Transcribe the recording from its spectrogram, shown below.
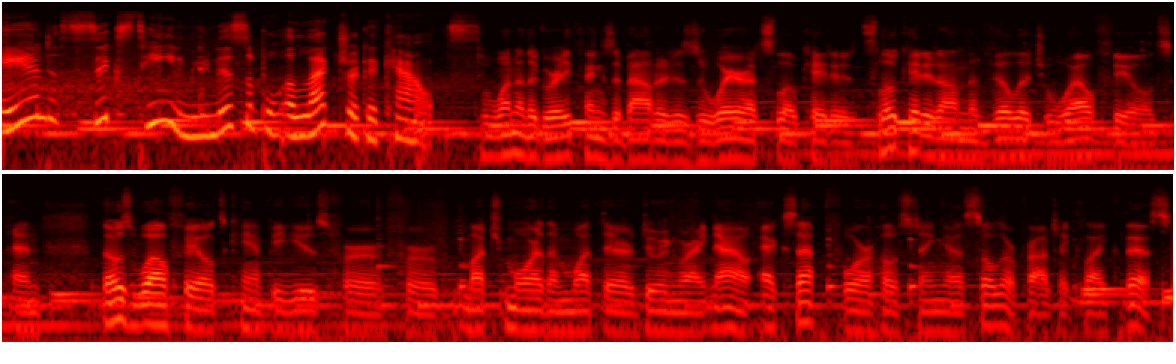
and 16 municipal electric accounts. One of the great things about it is where it's located. It's located on the village well fields, and those well fields can't be used for, for much more than what they're doing right now, except for hosting a solar project like this.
